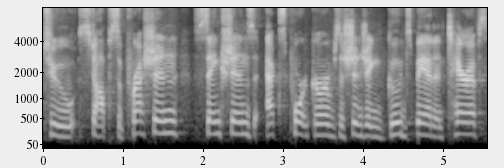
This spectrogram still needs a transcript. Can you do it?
to stop suppression, sanctions, export gerbs, the Xinjiang goods ban, and tariffs.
